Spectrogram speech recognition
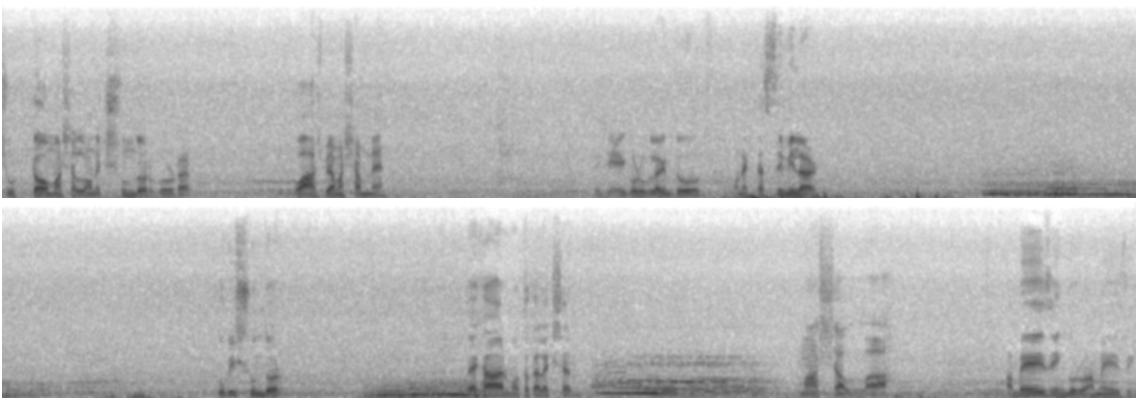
চুটটাও মাসাল্লাহ অনেক সুন্দর গরুটার। ও আসবে আমার সামনে। এই যে এই গরুগুলো কিন্তু অনেকটা সিমিলার খুবই সুন্দর। দেখার মতো কালেকশন মাশাল্লাহ আমেজিং গরু আমেজিং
